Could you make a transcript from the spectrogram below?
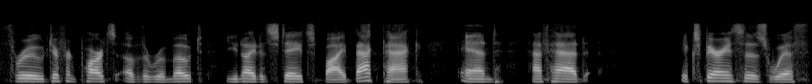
through different parts of the remote United States by backpack and have had experiences with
